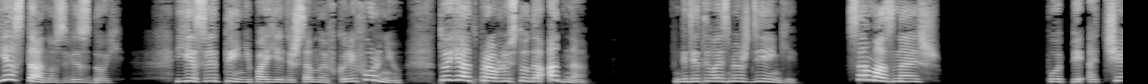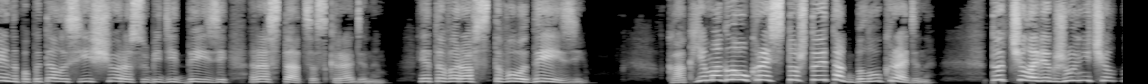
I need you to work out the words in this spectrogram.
Я стану звездой. Если ты не поедешь со мной в Калифорнию, то я отправлюсь туда одна. Где ты возьмешь деньги? Сама знаешь. Поппи отчаянно попыталась еще раз убедить Дейзи расстаться с краденым. Это воровство, Дейзи. Как я могла украсть то, что и так было украдено? Тот человек жульничал,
